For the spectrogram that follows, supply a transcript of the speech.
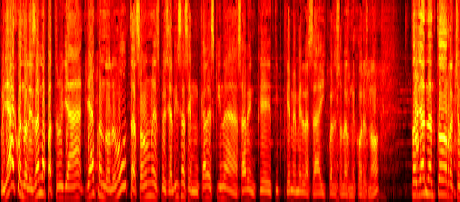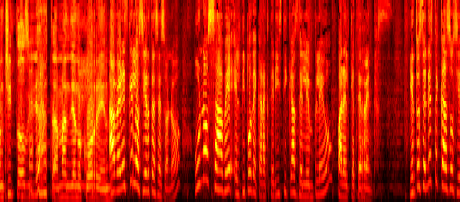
Pues ya cuando les dan la patrulla, ya cuando uh, son especialistas en cada esquina, saben qué tipo, qué memelas hay y cuáles son las mejores, ¿no? ya andan todos rechonchitos y ya, man, ya no corren. A ver, es que lo cierto es eso, ¿no? Uno sabe el tipo de características del empleo para el que te rentas. Y entonces, en este caso, si,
